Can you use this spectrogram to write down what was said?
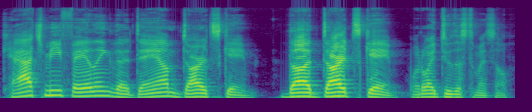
Catch me failing the damn darts game. The darts game. Why do I do this to myself?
